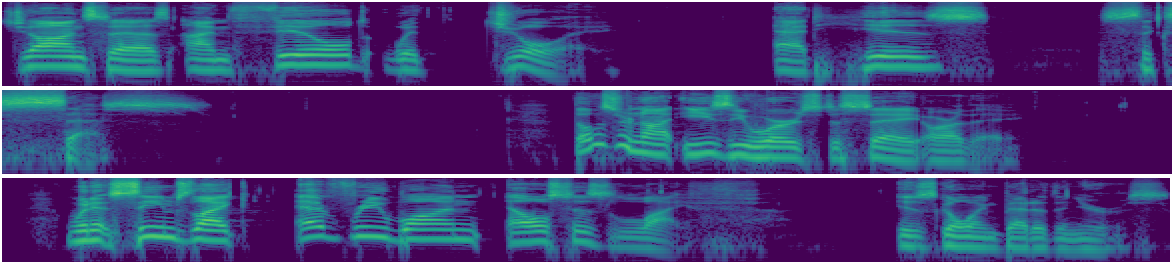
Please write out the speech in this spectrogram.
John says, I'm filled with joy at his success. Those are not easy words to say, are they? When it seems like everyone else's life is going better than yours,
